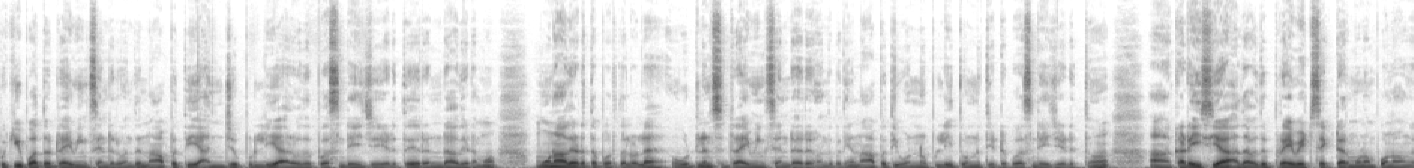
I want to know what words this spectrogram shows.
புக்கிபாத்தோ டிரைவிங் சென்டர் வந்து நாற்பத்தி அஞ்சு புள்ளி அறுபது பர்சன்டேஜ் எடுத்து ரெண்டாவது இடமும் மூணாவது இடத்த பொறுத்தளவில் உட்லண்ட்ஸ் டிரைவிங் சென்டர் வந்து பார்த்திங்கன்னா நாற்பத்தி ஒன்று புள்ளி தொண்ணூற்றி எட்டு பர்சன்டேஜ் எடுத்தும் கடைசியாக அதாவது ப்ரைவேட் செக்டர் மூலம் போனவங்க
